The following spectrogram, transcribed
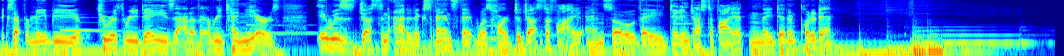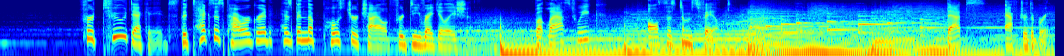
except for maybe two or three days out of every 10 years, it was just an added expense that was hard to justify. And so they didn't justify it and they didn't put it in. For two decades, the Texas power grid has been the poster child for deregulation. But last week, all systems failed. That's after the break.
